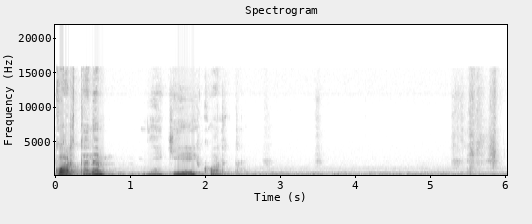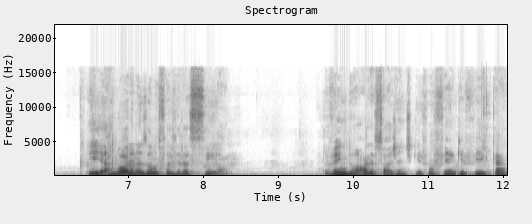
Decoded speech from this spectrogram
Corta, né? Vem aqui e corta. E agora, nós vamos fazer assim, ó. Tá vendo? Olha só, gente, que fofinha que fica.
